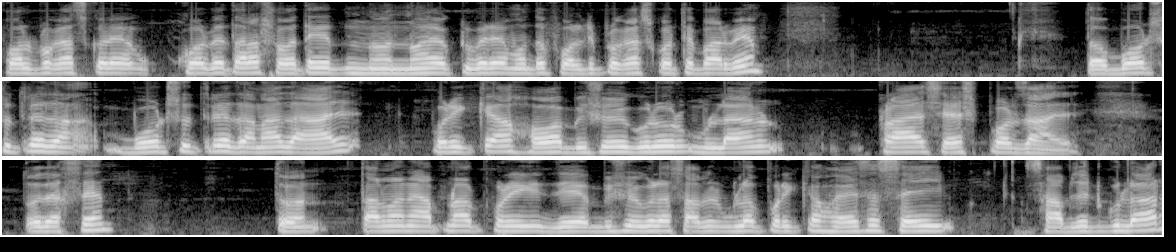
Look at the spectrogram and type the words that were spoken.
ফল প্রকাশ করে করবে তারা। সবাই থেকে নয় অক্টোবরের মধ্যে ফলটি প্রকাশ করতে পারবে। তো বোর্ড সূত্রে বোর্ড সূত্রে জানা যায়, পরীক্ষা হওয়া বিষয়গুলোর মূল্যায়ন প্রায় শেষ পর্যায়ে। তো দেখছেন, তো তার মানে আপনার যে বিষয়গুলো সাবজেক্টগুলো পরীক্ষা হয়েছে, সেই সাবজেক্টগুলার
